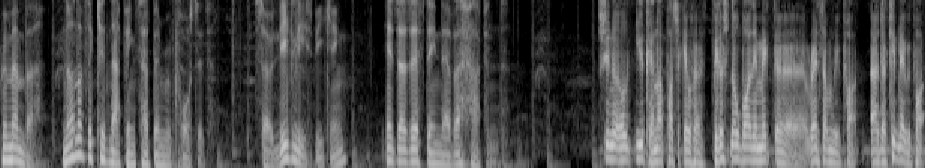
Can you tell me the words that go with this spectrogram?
Remember, none of the kidnappings have been reported, so legally speaking, it's as if they never happened. So, you know, you cannot prosecute her because nobody make the ransom report, uh, the kidnap report.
